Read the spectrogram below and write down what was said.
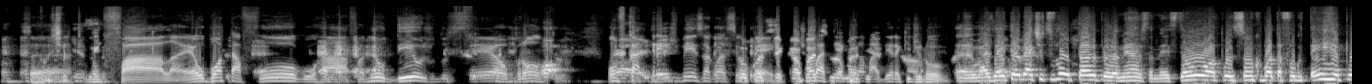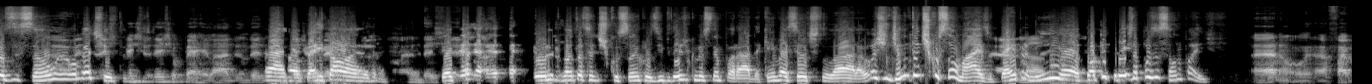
É, não fala, é o Botafogo, Rafa. Meu Deus do céu, pronto. Ó, Vamos é, ficar três meses agora sem o pé. Deixa eu bater na madeira aqui de novo. É, mas aí tem o gatito voltando, pelo menos, também. Se tem uma posição que o Botafogo tem em reposição, é o gatito. Deixa, deixa, o PR lá. Não, é, não, o PR tá Eu levanto essa discussão, inclusive, desde o começo da temporada. Quem vai ser o titular? Hoje em dia não tem discussão mais. O PR, pra mim, é top 3 da posição no país. É, não, a Rafa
